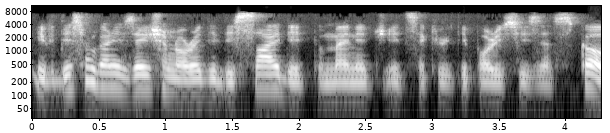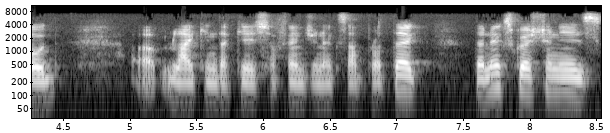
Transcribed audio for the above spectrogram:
if this organization already decided to manage its security policies as code, uh, like in the case of Nginx App Protect. The next question is,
